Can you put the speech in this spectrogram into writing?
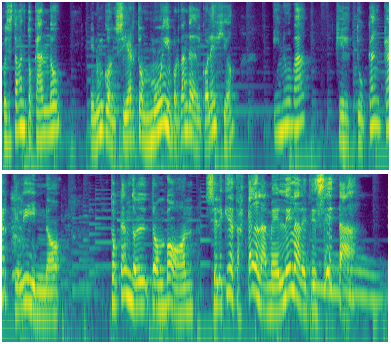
Pues estaban tocando en un concierto muy importante del colegio y no va que el tucán carquelino tocando el trombón se le queda atascado en la melena de TZ. Uh,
